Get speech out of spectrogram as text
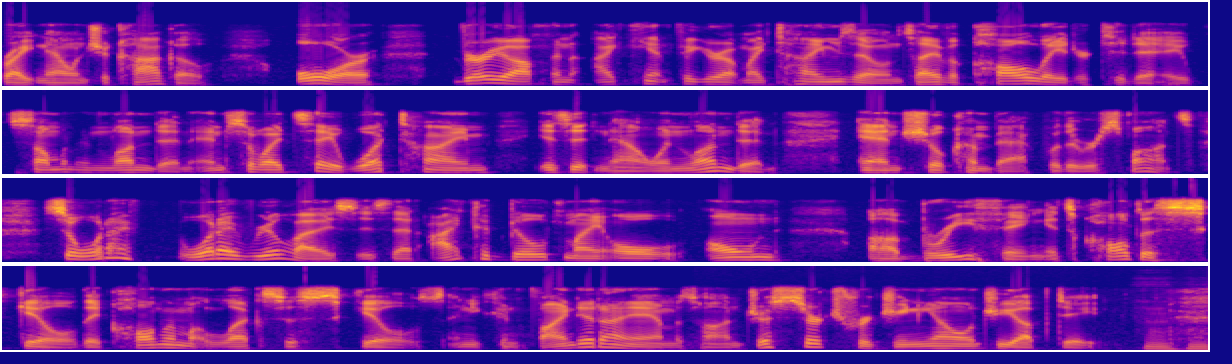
right now in chicago or very often I can't figure out my time zones. I have a call later today with someone in London. And so I'd say, What time is it now in London? And she'll come back with a response. So what I what I realized is that I could build my own own uh, briefing. It's called a skill. They call them Alexa skills, and you can find it on Amazon. Just search for genealogy update. Mm-hmm.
